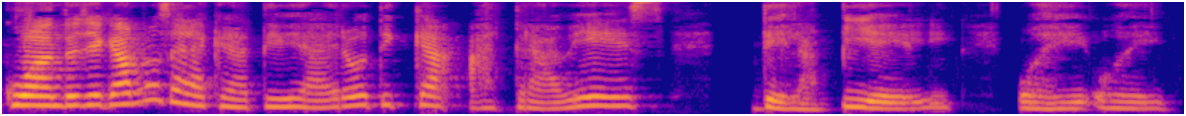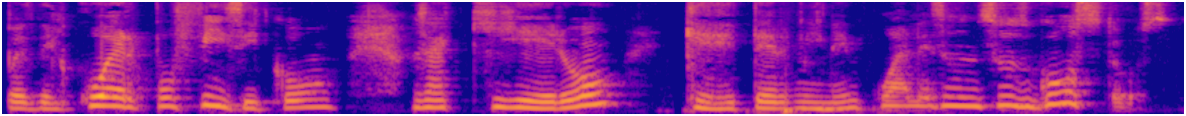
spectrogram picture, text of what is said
Cuando llegamos a la creatividad erótica a través de la piel o, de, pues, del cuerpo físico, o sea, quiero que determinen cuáles son sus gustos.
